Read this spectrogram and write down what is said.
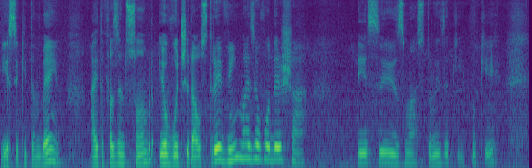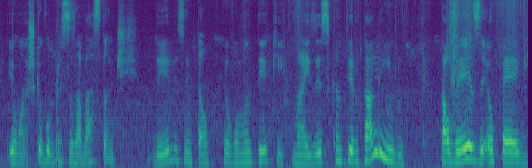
Esse aqui também, aí tá fazendo sombra. Eu vou tirar os trevinhos, mas eu vou deixar esses mastruz aqui, porque eu acho que eu vou precisar bastante deles, então eu vou manter aqui. Mas esse canteiro tá lindo. Talvez eu pegue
